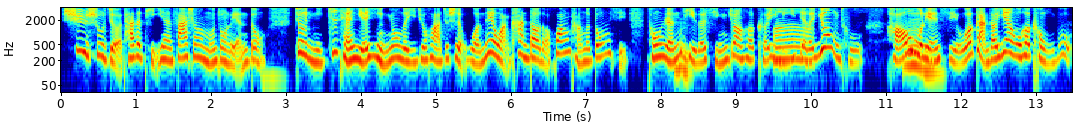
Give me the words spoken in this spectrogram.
叙述者他的体验发生了某种联动。就你之前也引用的一句话，就是我那晚看到的荒唐的东西，同人体的形状和可以理解的用途毫无联系，我感到厌恶和恐怖。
